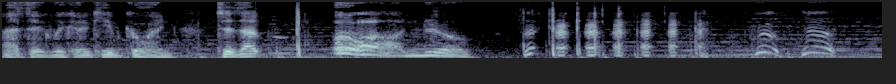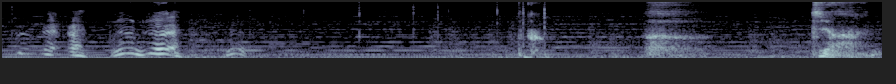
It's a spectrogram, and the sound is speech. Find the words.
I think we can keep going to that. Oh no! Done.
